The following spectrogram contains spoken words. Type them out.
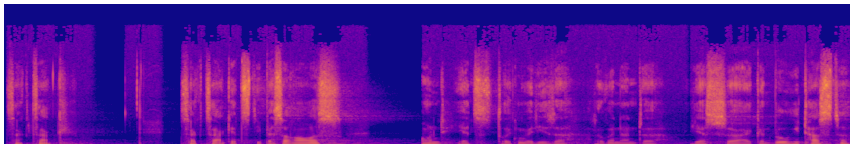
Zack, zack. Zack, zack. Jetzt die Besser raus. Und jetzt drücken wir diese sogenannte Yes, Sir, I can Boogie-Taste.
